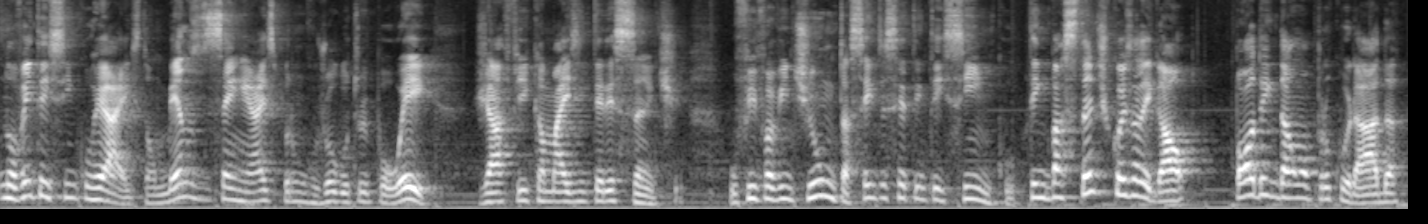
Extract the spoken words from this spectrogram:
95 reais, então menos de 100 reais por um jogo AAA já fica mais interessante. O FIFA 21 tá 175, tem bastante coisa legal podem dar uma procurada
